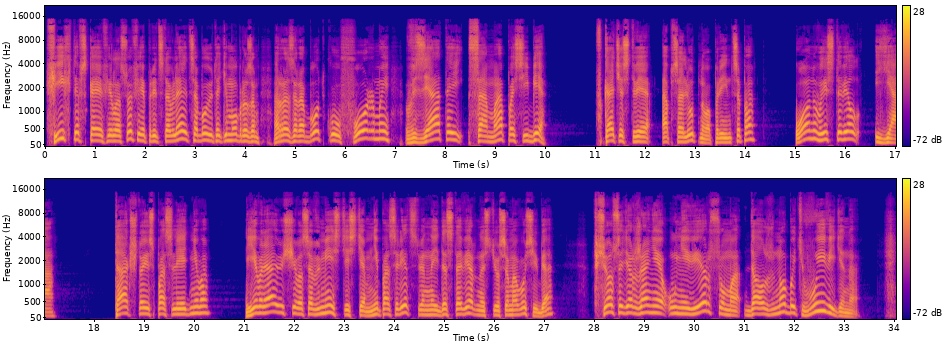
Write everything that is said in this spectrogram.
Фихтевская философия представляет собой таким образом разработку формы, взятой сама по себе. В качестве абсолютного принципа он выставил «я». Так что из последнего, являющегося вместе с тем непосредственной достоверностью самого себя – все содержание универсума должно быть выведено,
